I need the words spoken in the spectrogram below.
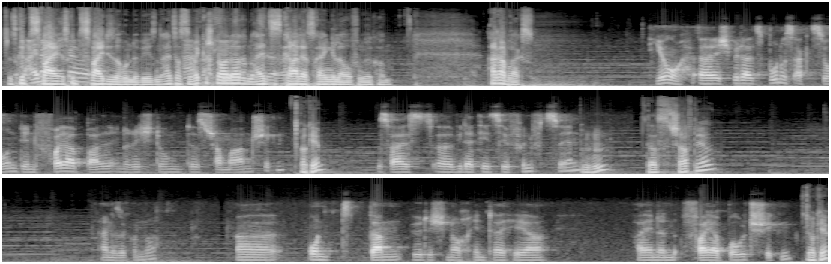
Es Also gibt einer zwei, es gibt zwei dieser Hundewesen. Eins hast du so, weggeschleudert und eins ist gerade erst reingelaufen gekommen. Arabrax. Jo, äh, ich würde als Bonusaktion den Feuerball in Richtung des Schamanen schicken. Okay. Das heißt, äh, wieder DC 15. Mhm. Das schafft er. Eine Sekunde. Äh, und dann würde ich noch hinterher einen Firebolt schicken. Okay.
